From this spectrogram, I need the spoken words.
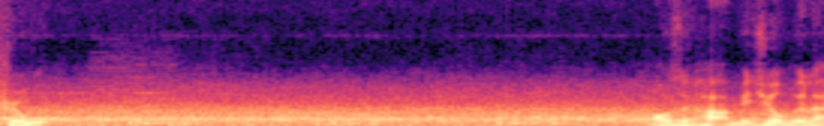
失误，奥斯卡没救回来。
